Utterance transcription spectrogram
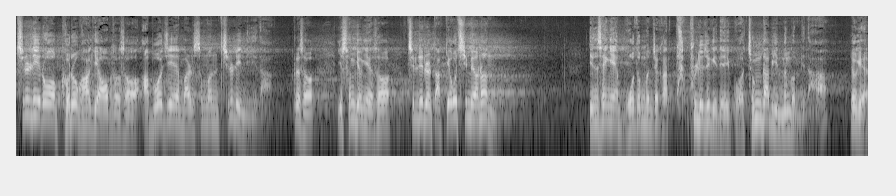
진리로 거룩하게 하옵소서 아버지의 말씀은 진리입니다. 그래서 이 성경에서 진리를 딱 깨우치면은 인생의 모든 문제가 딱 풀려지게 되어 있고 정답이 있는 겁니다. 여기에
